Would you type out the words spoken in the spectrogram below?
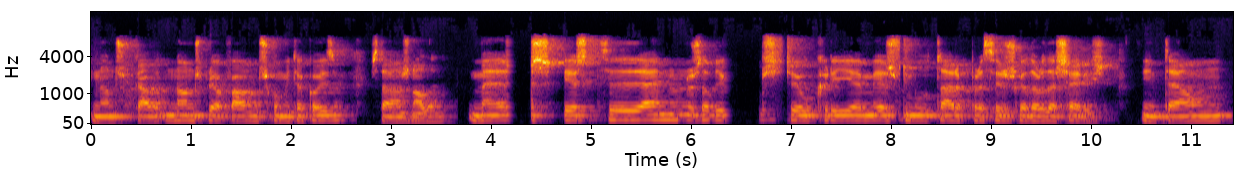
Não nos, não nos preocupávamos com muita coisa, estávamos na Holanda. Mas este ano nos W eu queria mesmo lutar para ser jogador das séries. Então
